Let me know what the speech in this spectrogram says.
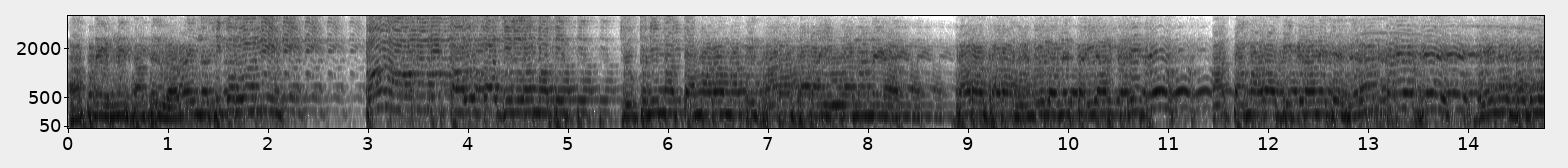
આપણે એમની સાથે લડાઈ નથી કરવાની, પણ આવનારી તાલુકા જિલ્લામાંથી ચૂંટણીમાં તમારા માટે સારા સારા યુવાનોને, સારા સારા વડીલોને તૈયાર કરી દો. તમારા દીકરાને જે હેરાન કર્યો છે, એનો બદલો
